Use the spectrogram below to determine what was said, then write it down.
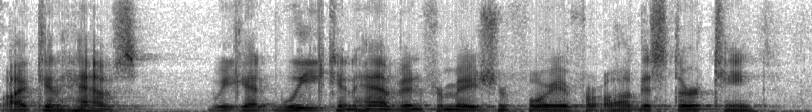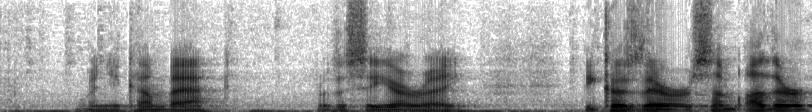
I can have, s- we can, we can have information for you for August 13th, when you come back for the CRA, because there are some other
